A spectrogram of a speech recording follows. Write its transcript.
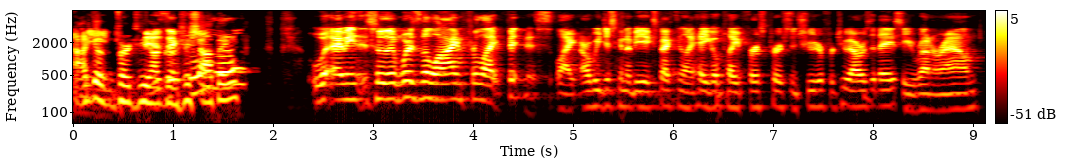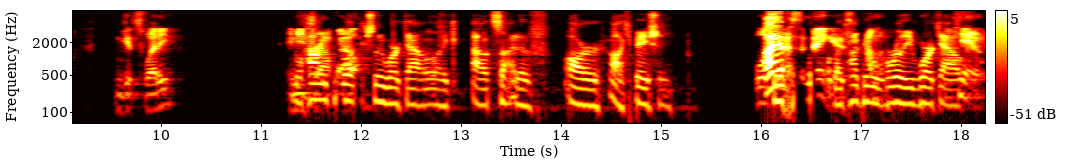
I I'd go mean, Vert VR is grocery cool, shopping. though? Well, I mean, so then where's the line for like fitness? Like, are we just going to be expecting like, hey, go play first person shooter for two hours a day, so you run around and get sweaty, and Well, you how many drop people out? actually work out like outside of our occupation? Well, I- that's the thing. Like is, how people I'm- really work I out? can't.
